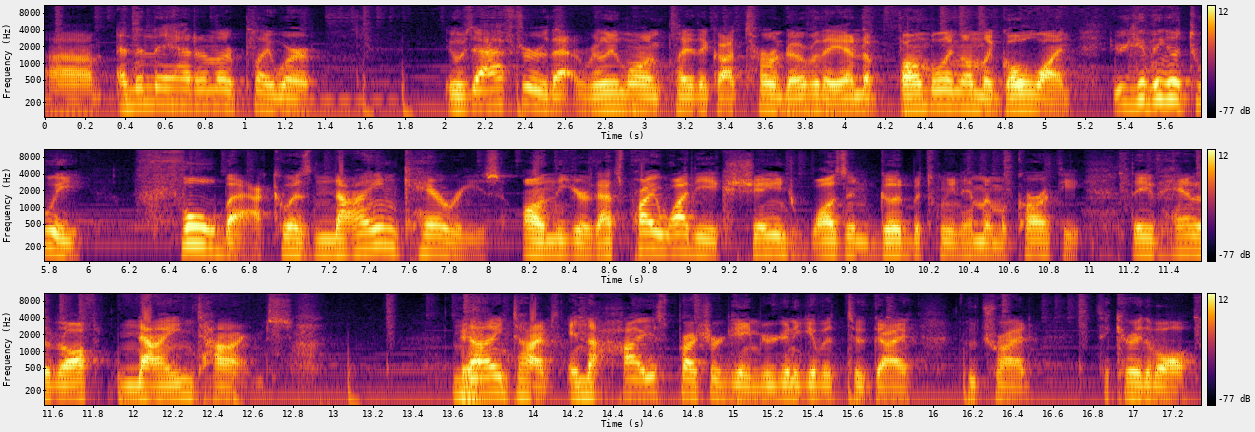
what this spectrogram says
Um, and then they had another play where it was after that really long play that got turned over. They end up fumbling on the goal line. You're giving it to a fullback who has nine carries on the year. That's probably why the exchange wasn't good between him and McCarthy. They've handed it off nine times. Nine times. In the highest pressure game, you're going to give it to a guy who tried to carry the ball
